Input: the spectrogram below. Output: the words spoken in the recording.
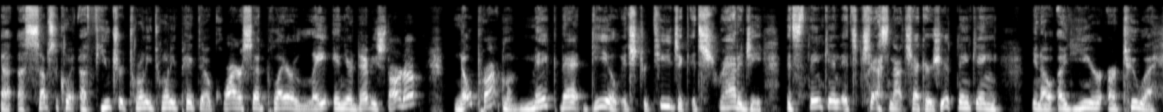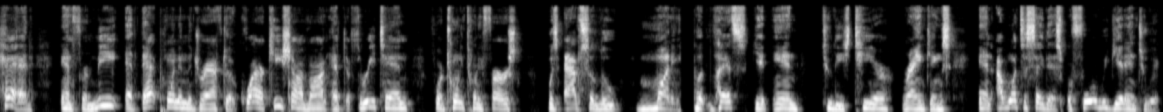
a, a, subsequent, a future 2020 pick to acquire said player late in your Devy startup, no problem. Make that deal. It's strategic, it's strategy, it's thinking, it's chess, not checkers. You're thinking, you know, a year or two ahead. And for me, at that point in the draft, to acquire Ke'Shawn Vaughn at the 310 for 2021st was absolute money. But let's get into these tier rankings. And I want to say this before we get into it.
